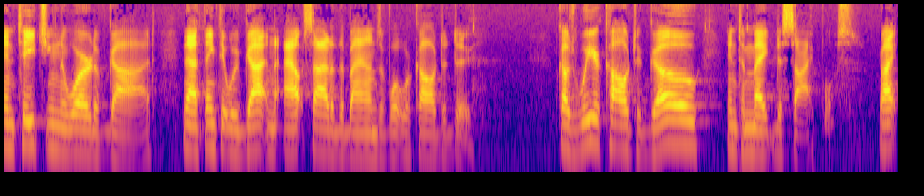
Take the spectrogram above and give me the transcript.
and teaching the Word of God, then I think that we've gotten outside of the bounds of what we're called to do. Because we are called to go and to make disciples, right?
